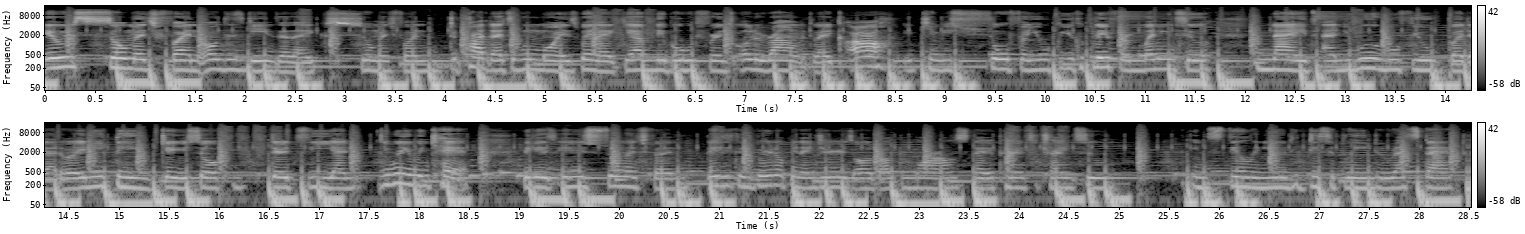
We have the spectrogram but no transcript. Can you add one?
it was so much fun. All these games are like so much fun. The part that's even more is when like you have neighborhood friends all around. Like oh, it can be so fun. You you could play from morning till night and you won't feel bothered or anything. Get yourself dirty and you wouldn't even care because it is so much fun. Basically, growing up in Nigeria is all about the morals that your parents are trying to instill in you, the discipline, the respect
